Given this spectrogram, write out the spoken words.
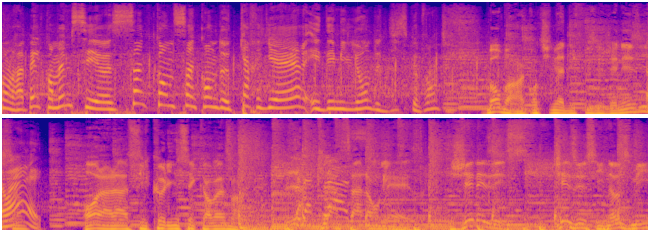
on le rappelle quand même, c'est euh, 55 ans de carrière et des millions de disques vendus. Bon, bah, on va continuer à diffuser Genesis. hein. Oh là là, Phil Collins, c'est quand même la, la classe classe. à l'anglaise. Genesis, Jesus, he knows me,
